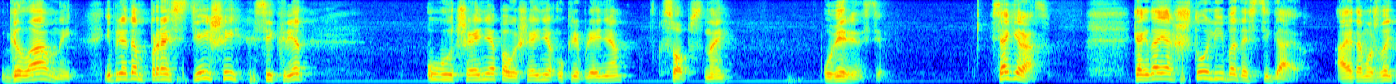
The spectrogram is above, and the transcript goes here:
главный и при этом простейший секрет улучшения, повышения, укрепления собственной уверенности. Всякий раз, когда я что-либо достигаю, а это может быть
